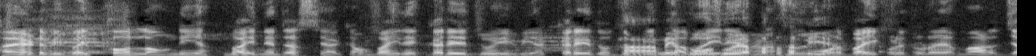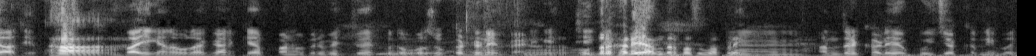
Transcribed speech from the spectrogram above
ਫੈਂਟ ਵੀ ਬਾਈ ਫੁੱਲ ਆਉਂਦੀ ਆ। ਬਾਈ ਨੇ ਦੱਸਿਆ ਕਿਉਂ ਬਾਈ ਦੇ ਘਰੇ ਚੋਈ ਵੀ ਆ ਘਰੇ ਦੁੱਧ ਪੀਤਾ ਬਾਈ ਨੇ ਆਪਾਂ। ਤਸੱਲੀ ਹੁਣ ਬਾਈ ਕੋਲੇ ਥੋੜਾ ਜਿਹਾ ਮਾਲ ਜ਼ਿਆਦੇ ਹਾਂ। ਬਾਈ ਕਹਿੰਦਾ ਉਹਦਾ ਕਰਕੇ ਆਪਾਂ ਨੂੰ ਫਿਰ ਵਿੱਚੋਂ ਇੱਕ ਦੋ ਪਸ਼ੂ ਕੱਢਣੇ ਪੈਣਗੇ। ਉਧਰ ਖੜੇ ਆ ਅੰਦਰ ਪਸ਼ੂ ਆਪਣੇ। ਅੰਦਰ ਖੜੇ ਆ ਕੋਈ ਚੱਕਰ ਨਹੀਂ ਬਾਈ।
